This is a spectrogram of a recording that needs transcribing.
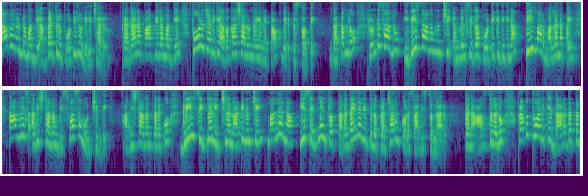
యాభై రెండు మంది అభ్యర్థులు పోటీలో నిలిచారు. ప్రధాన పార్టీల మధ్య పోరు జరిగే అవకాశాలున్నాయనే టాక్ వినిపిస్తోంది. గతంలో రెండుసార్లు ఇదే స్థానం నుంచి ఎమ్మెల్సీగా పోటీకి దిగిన తీన్మార్ మల్లన్నపై కాంగ్రెస్ అధిష్టానం విశ్వాసం ఉంచింది. అధిష్టానం తనకు గ్రీన్ సిగ్నల్ ఇచ్చిన నాటి నుంచి మల్లన్న ఈ సెగ్మెంట్లో తనదైన రీతిలో ప్రచారం కొనసాగిస్తున్నారు. తన ఆస్తులను ప్రభుత్వానికే దారదత్తం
